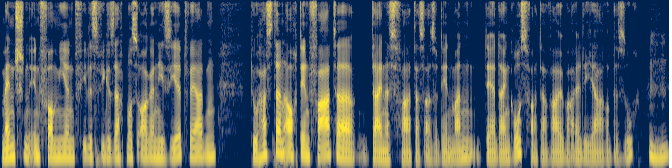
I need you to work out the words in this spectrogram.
Menschen informieren. Vieles, wie gesagt, muss organisiert werden. Du hast dann auch den Vater deines Vaters, also den Mann, der dein Großvater war, über all die Jahre besucht. Mhm.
